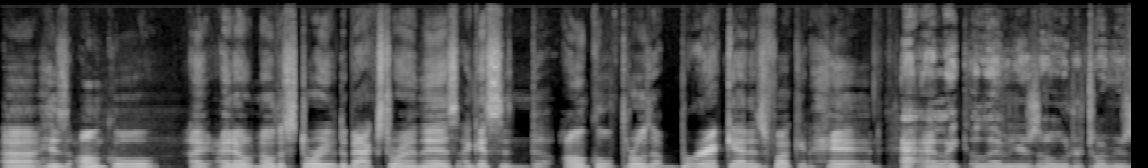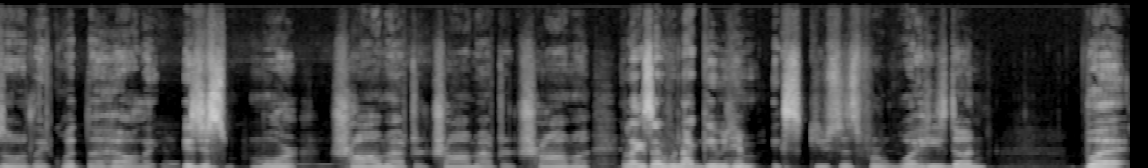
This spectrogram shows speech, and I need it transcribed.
Uh, his uncle. I, I don't know the story of the backstory on this. I guess the uncle throws a brick at his fucking head. At, at like 11 years old or 12 years old, like what the hell? Like it's just more trauma after trauma after trauma. And like I said, we're not giving him excuses for what he's done, but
